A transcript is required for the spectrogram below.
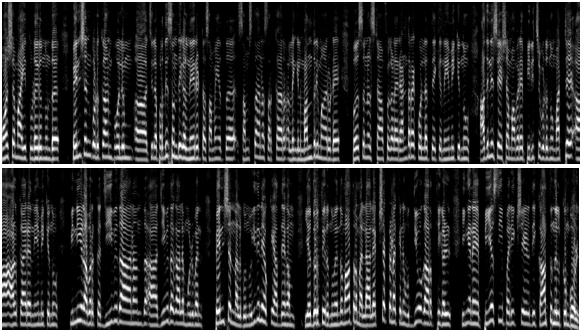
മോശമായി തുടരുന്നുണ്ട്. പെൻഷൻ കൊടുക്കാൻ പോലും ചില പ്രതിസന്ധികൾ നേരിട്ട സമയത്ത് സംസ്ഥാന സർക്കാർ അല്ലെങ്കിൽ മന്ത്രിമാരുടെ പേഴ്സണൽ സ്റ്റാഫുകളെ രണ്ടര കൊല്ലത്തേക്ക് നിയമിക്കുന്നു. അതിനുശേഷം അവരെ പിരിച്ചുവിടുന്നു. മറ്റ് ആൾക്കാരെ നിയമിക്കുന്നു. പിന്നീട് അവർക്ക് ജീവിതാനന്ദ ജീവിതകാലം മുഴുവൻ പെൻഷൻ നൽകുന്നു. ഇതിനെയൊക്കെ അദ്ദേഹം എതിർത്തിരുന്നു. എന്ന് മാത്രമല്ല ലക്ഷക്കണക്കിന് ഉദ്യോഗാർത്ഥികൾ ഇങ്ങനെ പി എസ് സി പരീക്ഷ എഴുതി കാത്തു നിൽക്കുമ്പോൾ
